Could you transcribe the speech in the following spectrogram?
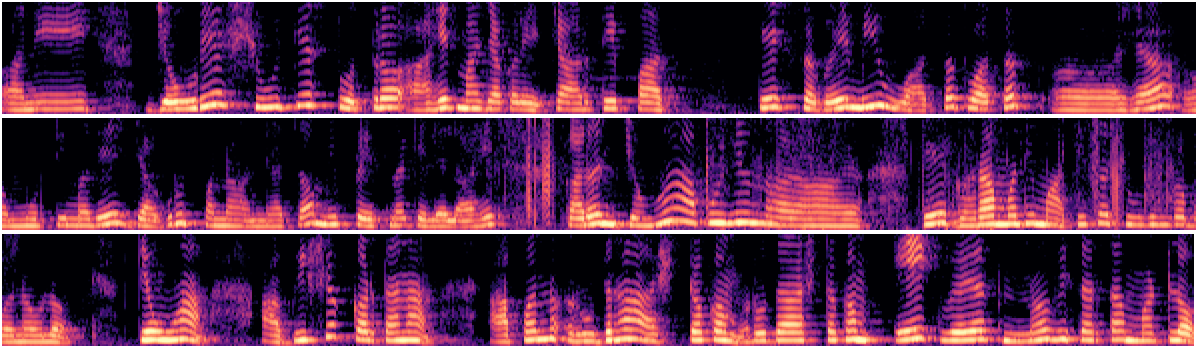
आणि जेवढे शिवचे स्तोत्र आहेत माझ्याकडे चार ते पाच ते सगळे मी वाचत वाचत ह्या मूर्तीमध्ये जागृतपणा आणण्याचा मी प्रयत्न केलेला आहे. कारण जेव्हा आपण हे न- हे घरामध्ये मातीचं शिवलिंग बनवलं तेव्हा अभिषेक करताना आपण रुद्रा अष्टकम रुद्राष्टकम एक वेळेस न विसरता म्हटलं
